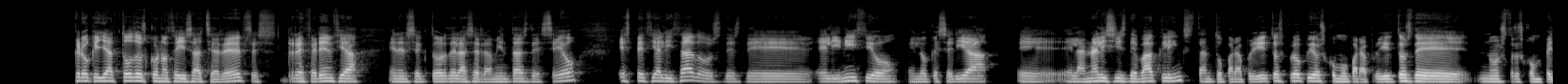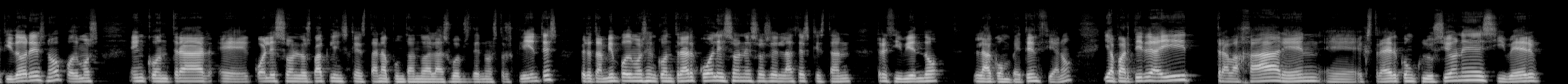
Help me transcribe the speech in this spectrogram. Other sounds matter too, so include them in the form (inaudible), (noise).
Creo que ya todos conocéis HREFs, es referencia en el sector de las herramientas de SEO, especializados desde el inicio en lo que sería eh, el análisis de backlinks, tanto para proyectos propios como para proyectos de nuestros competidores, ¿no? Podemos encontrar eh, cuáles son los backlinks que están apuntando a las webs de nuestros clientes, pero también podemos encontrar cuáles son esos enlaces que están recibiendo la competencia, ¿no? Y a partir de ahí trabajar en eh, extraer conclusiones y ver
